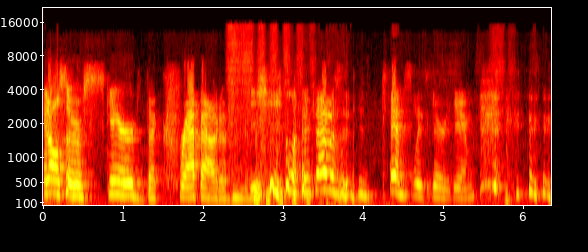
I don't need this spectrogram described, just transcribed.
It also scared the crap out of me. like that was an intensely scary game.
